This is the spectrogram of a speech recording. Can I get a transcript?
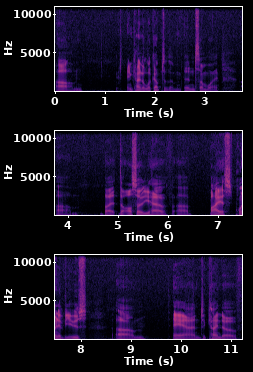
um, and kind of look up to them in some way. Um, but the, also you have uh, biased point of views um, and kind of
